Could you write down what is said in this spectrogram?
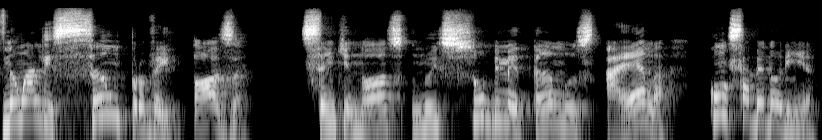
Não há lição proveitosa sem que nós nos submetamos a ela com sabedoria.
